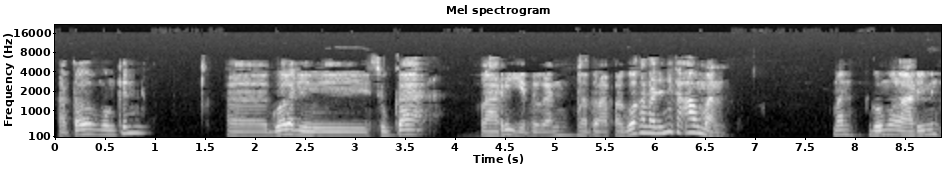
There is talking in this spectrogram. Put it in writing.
Atau mungkin eh gue lagi suka lari gitu kan atau apa. Gua akan tanyanya ke Alman. Man, gue mau lari nih.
